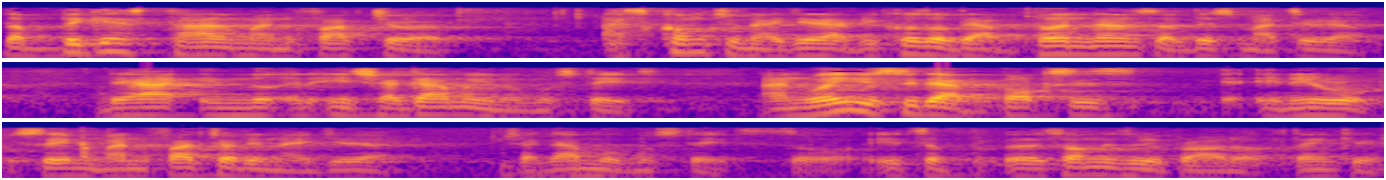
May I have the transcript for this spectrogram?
The biggest tile manufacturer has come to Nigeria because of the abundance of this material. They are in, in Shagamu in Ogun State. And when you see their boxes in Europe, say manufactured in Nigeria, Shagamu, Ogun State. So it's a, uh, something to be proud of. Thank you.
